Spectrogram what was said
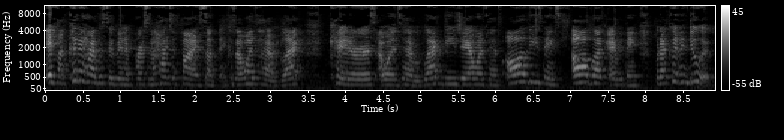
if I couldn't have this event in person, I had to find something because I wanted to have black caterers, I wanted to have a black DJ, I wanted to have all these things, all black everything, but I couldn't do it.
